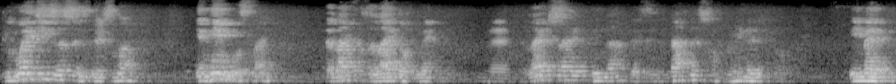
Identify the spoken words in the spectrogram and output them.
Because where Jesus is, there's life. In him was life. The life was the light of men. Amen. The life shine in darkness, and the darkness comprehended it not. Amen.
